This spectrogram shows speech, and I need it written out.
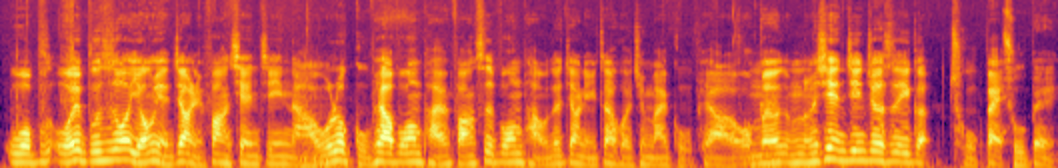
我不，我也不是说永远叫你放现金啊。我若股票崩盘、房市崩盘，我都叫你再回去买股票。我们我们现金就是一个储备，储备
